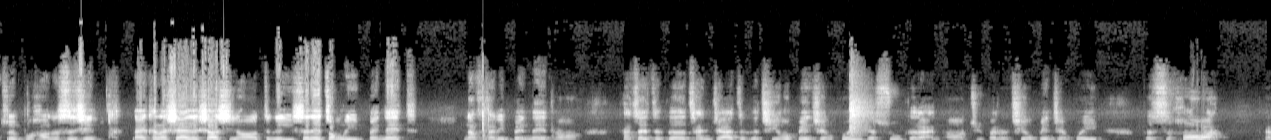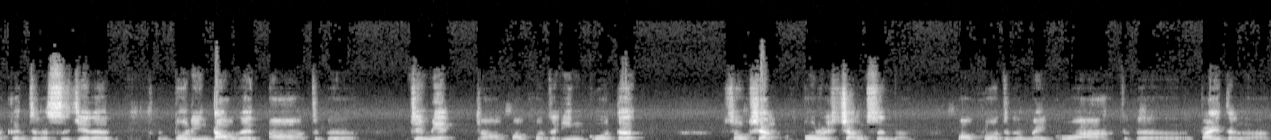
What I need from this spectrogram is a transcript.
最不好的事情。来看到下一个消息哈，这个以色列总理本内特，那法里本内特哦，他在这个参加这个气候变迁会议的苏格兰啊举办的气候变迁会议的时候啊，他跟这个世界的很多领导人啊这个见面啊，包括这英国的首相 Boris Johnson 呢。包括这个美国啊，这个拜登啊，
